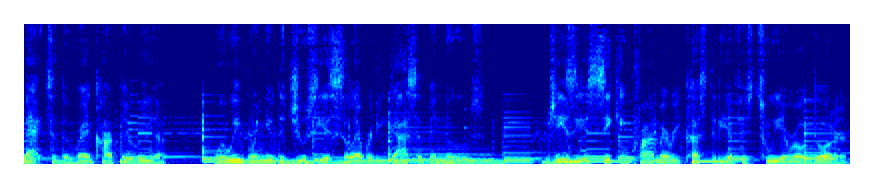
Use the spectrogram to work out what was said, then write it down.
back to the Red Carpet Re-Up, where we bring you the juiciest celebrity gossip and news. Jeezy is seeking primary custody of his two-year-old daughter,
